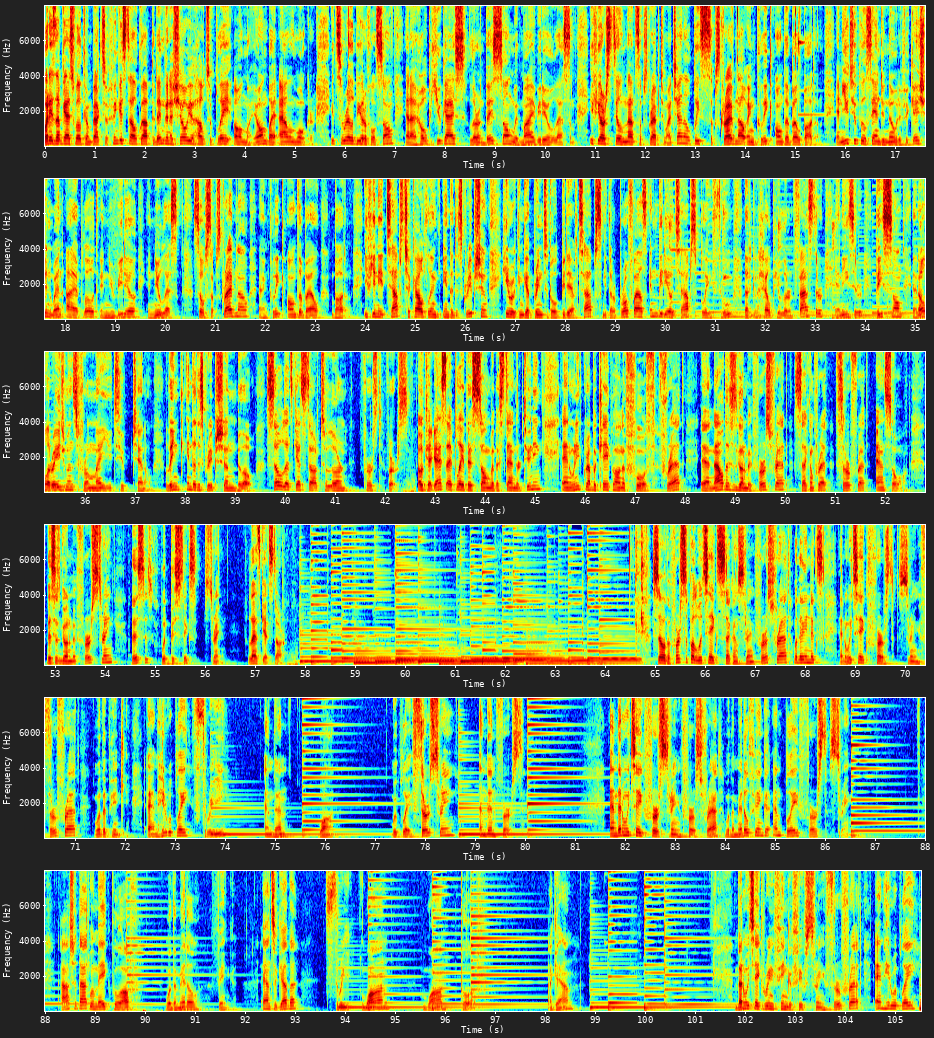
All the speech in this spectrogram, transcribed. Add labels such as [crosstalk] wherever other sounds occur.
What is up guys, welcome back to Fingerstyle Club. Today I'm gonna show you how to play On My Own by Alan Walker. It's a really beautiful song and I hope you guys learn this song with my video lesson. If you are still not subscribed to my channel, please subscribe now and click on the bell button. And YouTube will send you notification when I upload a new video, a new lesson. So subscribe now and click on the bell button. If you need tabs, check out link in the description. Here you can get printable PDF tabs, Guitar Pro files and video tabs playthrough that can help you learn faster and easier this song and all arrangements from my YouTube channel. Link in the description below. So let's get started to learn first verse. Okay guys, I played this song with a standard tuning and we need to grab a capo on the 4th fret and now this is gonna be first fret, second fret, third fret and so on. This is gonna be first string, this is would be 6th string. Let's get started. So the first of all we take second string first fret with the index and we take first string third fret with the pinky. And here we play 3 and then 1. We play third string and then first. And then we take first string first fret with the middle finger and play first string. After that we make pull off with the middle finger. And together three, one, one, pull off. Again. Then we take ring finger, fifth string, third fret, and here we play.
